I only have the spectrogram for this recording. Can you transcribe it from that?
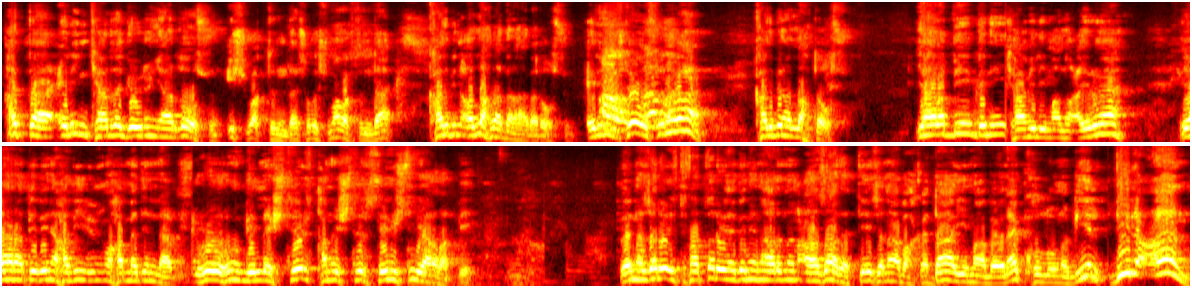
hatta elin kârda göğünün yarda olsun, iş vaktinde, çalışma vaktinde, kalbin Allah'la beraber olsun. Elin işte olsun ama kalbin Allah'ta olsun. Ya Rabbi beni kamil imanla ayırma. Ya Rabbi beni Habibim Muhammed'inle ruhumu birleştir, tanıştır, seviştir Ya Rabbi. Ve nazarı iltifatlarıyla beni narından azat et diye Cenab-ı Hakk'a daima böyle kulluğunu bil. Bir an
